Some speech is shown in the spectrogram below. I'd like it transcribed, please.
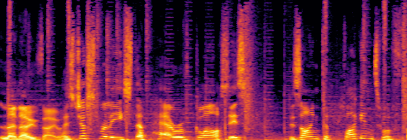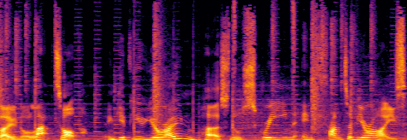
Lenovo has just released a pair of glasses designed to plug into a phone or laptop and give you your own personal screen in front of your eyes.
